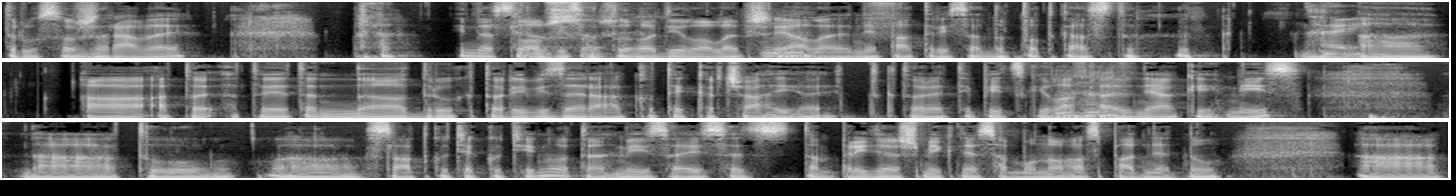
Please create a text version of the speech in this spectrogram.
trusožravé. Iné slovo by sa tu hodilo lepšie, mm. ale nepatrí sa do podcastu. Hej. A, a, a, to, a to je ten uh, druh, ktorý vyzerá ako tie krčahy, hej, ktoré typicky uh-huh. lakajú nejakých hmyz na tú uh, sladkú tekutinu, ten hmyz sa tam príde, šmikne sa mu noha, spadne dnu a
